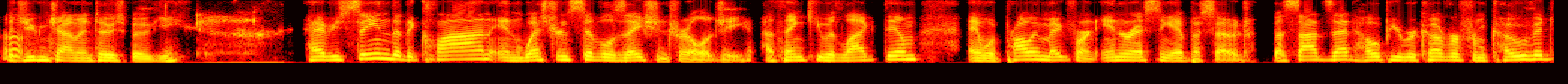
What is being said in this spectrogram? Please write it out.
but Oh. you can chime in too, Spooky. Have you seen the decline in Western civilization trilogy? I think you would like them and would probably make for an interesting episode. Besides that, hope you recover from COVID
